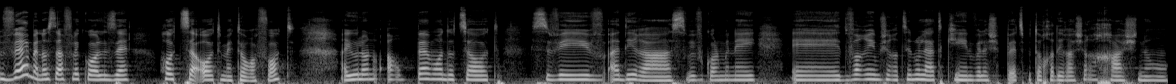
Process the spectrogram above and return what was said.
ובנוסף לכל זה, הוצאות מטורפות. היו לנו הרבה מאוד הוצאות סביב הדירה, סביב כל מיני אה, דברים שרצינו להתקין ולשפץ בתוך הדירה שרכשנו.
